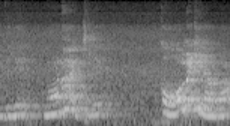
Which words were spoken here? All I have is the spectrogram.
ഇതിൽ മോണോ ആക്ടിൽ കോമഡി ആവാം.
